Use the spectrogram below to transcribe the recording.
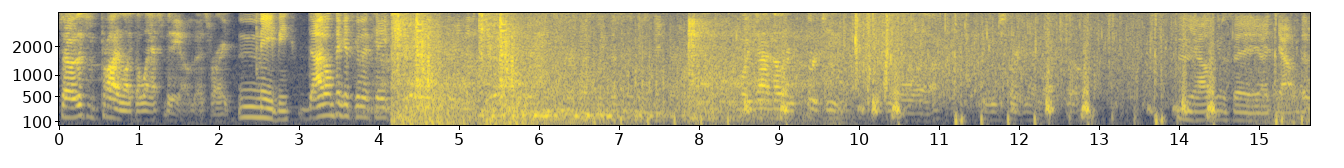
So this is probably like the last video of this, right? Maybe. I don't think it's gonna take 30 minutes. to go through Wrestling. This isn't gonna take 30 minutes. Well, you got another 13. So, uh, we're starting that, so. Yeah, I was gonna say I doubt that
